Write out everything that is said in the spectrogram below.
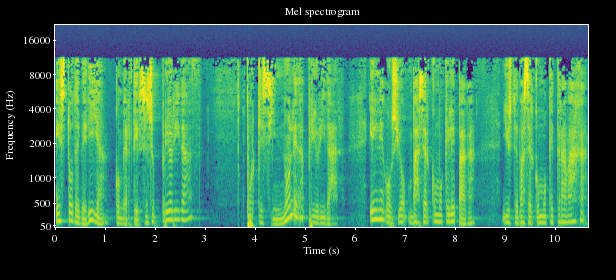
esto debería convertirse en su prioridad. Porque si no le da prioridad, el negocio va a ser como que le paga y usted va a ser como que trabaja.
